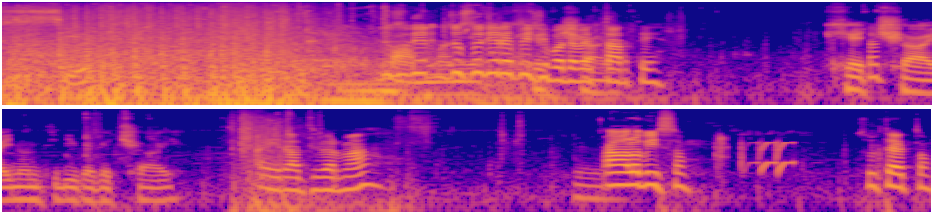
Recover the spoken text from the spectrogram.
Sì. Giusto, di, Mamma giusto di RPG che poteva c'hai? metterti. Che Cioè- c'hai? Non ti dico che c'hai. Hai i razzi per me? Mm. Ah, l'ho visto. Sul tetto.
